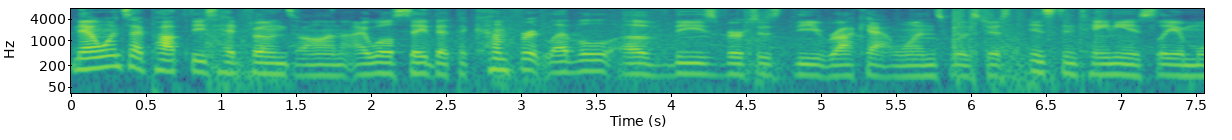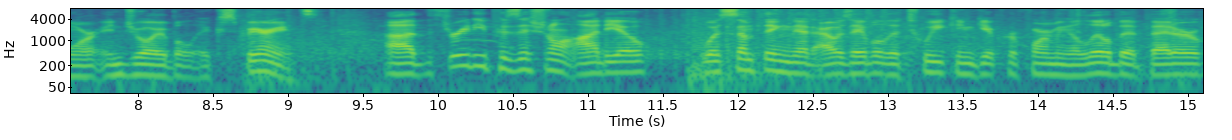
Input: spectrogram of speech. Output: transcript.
Now once I pop these headphones on I will say that the comfort level of these versus the Roccat ones was just instantaneously a more enjoyable experience. Uh, the 3D positional audio was something that I was able to tweak and get performing a little bit better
